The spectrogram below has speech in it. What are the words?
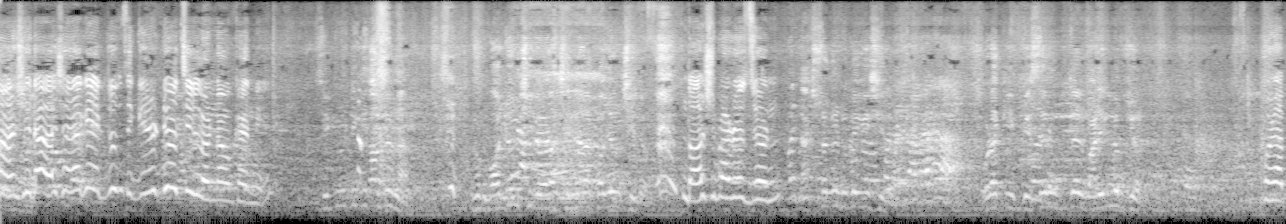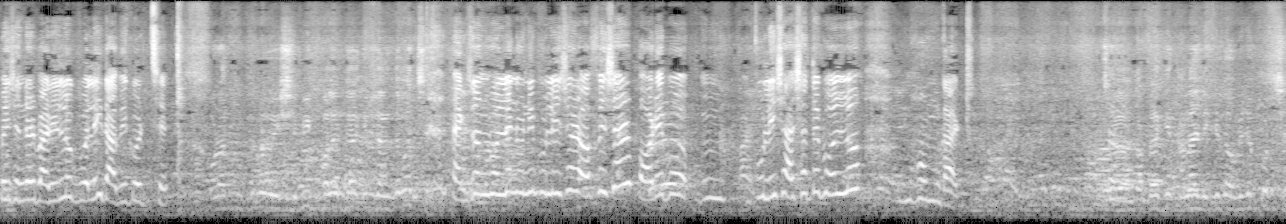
মাসিরা আসার আগে একজন সিকিউরিটিও ছিল না ওখানে। সিকিউরিটি কি ছিল না? কজন ছিল? ওরা ছেলেরা কজন ছিল? দশ বারো জন। একসঙ্গে ঢুকে গিয়েছিল? ওরা কি পেশেন্টের বাড়ির লোকজন? ওরা পেশেন্টের বাড়ির লোক বলেই দাবি করছে। ওরা কি কোনো ওই সিভিক ভলেন্টিয়ার কিছু জানতে পারছে? একজন বললেন উনি পুলিশের অফিসার পরে পুলিশ আসাতে বলল হোমগার্ড আপনারা কি থানায় লিখিত অভিযোগ করছে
